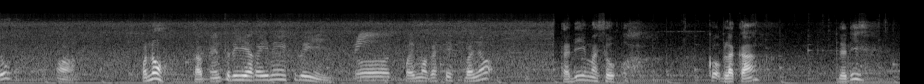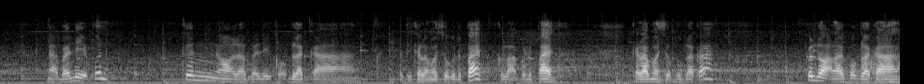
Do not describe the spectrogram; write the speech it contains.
tu. Ha. Penuh. Tapi entry hari ni free. So terima kasih banyak. Tadi masuk kok belakang. Jadi nak balik pun kenalah balik kok belakang. Jadi kalau masuk ke depan, keluar ke depan. Kalau masuk ke belakang, keluarlah ke belakang.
